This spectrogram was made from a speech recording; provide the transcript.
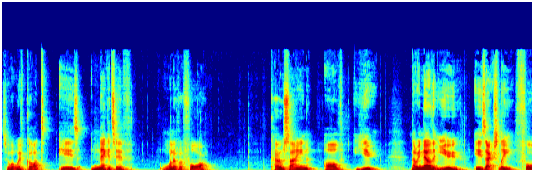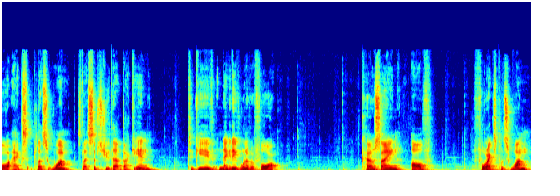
So what we've got is negative 1 over 4 cosine of u. Now we know that u is actually 4x plus 1. So let's substitute that back in to give negative 1 over 4 cosine of 4x plus 1.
